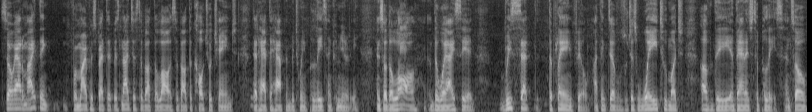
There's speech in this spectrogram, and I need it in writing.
So, Adam, I think from my perspective, it's not just about the law, it's about the cultural change that had to happen between police and community. And so the law, the way I see it, reset the playing field. I think there was just way too much of the advantage to police. And so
